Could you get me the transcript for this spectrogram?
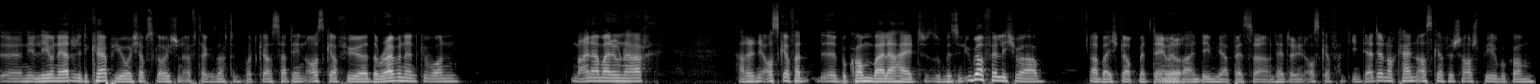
äh, Leonardo DiCaprio, ich habe es glaube ich schon öfter gesagt im Podcast, hat den Oscar für The Revenant gewonnen. Meiner Meinung nach hat er den Oscar äh, bekommen, weil er halt so ein bisschen überfällig war. Aber ich glaube, Matt Damon ja. war in dem Jahr besser und hätte den Oscar verdient. Der hat ja noch keinen Oscar für Schauspiel bekommen.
